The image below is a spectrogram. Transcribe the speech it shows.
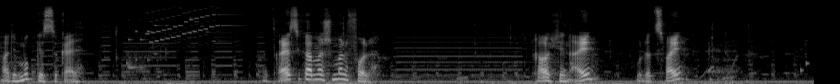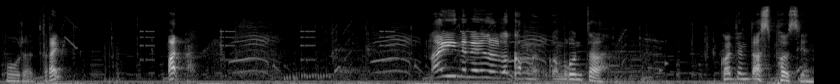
Ah, die Mucke ist so geil. 30 haben wir schon mal voll. Brauche ich ein Ei? Oder zwei? Oder drei? Mann! Nein, nein, nein, komm, komm runter. Wie konnte denn das passieren?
